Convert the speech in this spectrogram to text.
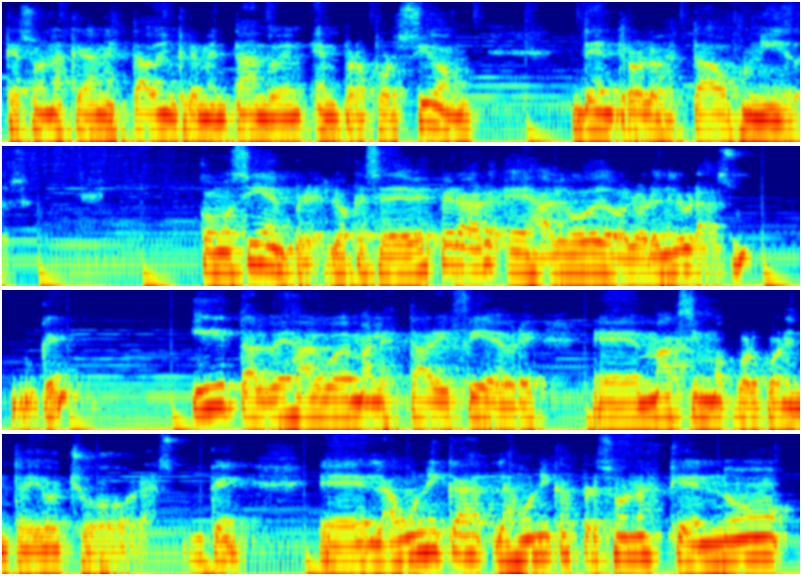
que, son las que han estado incrementando en, proporción dentro de los Estados Unidos. Como siempre, lo que se debe esperar es algo de dolor en el brazo, ¿okay? y tal vez algo de malestar y fiebre, eh, máximo por 48 horas. ¿okay? la única, las únicas personas que no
